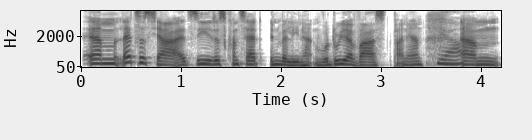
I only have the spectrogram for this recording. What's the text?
ähm, letztes Jahr, als sie das Konzert in Berlin hatten, wo du ja warst, Panjan. Ja. Ähm,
